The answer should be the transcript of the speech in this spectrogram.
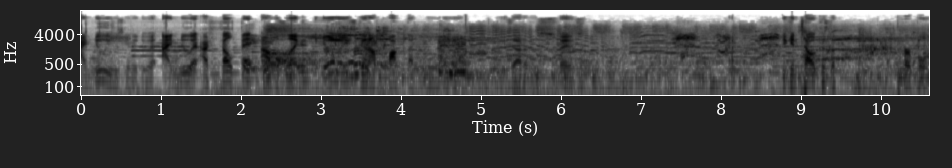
I knew he was gonna do it. I knew it. I felt it. I was like, he's gonna fuck that dude. He's out of his phase. You can tell because the purple,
